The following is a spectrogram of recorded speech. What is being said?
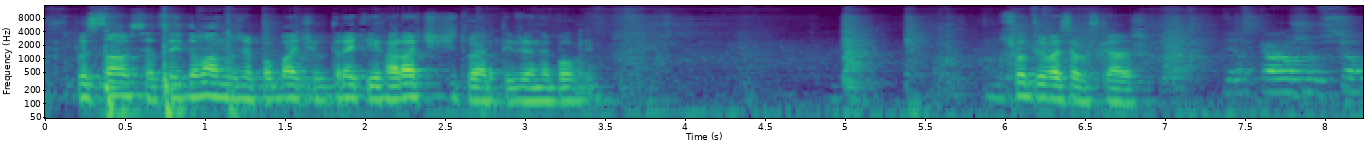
вписався. Цей диван вже побачив третій гараж чи четвертий, вже не пам'ятаю. Що ти Васяк скажеш? Я сказав, що все,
